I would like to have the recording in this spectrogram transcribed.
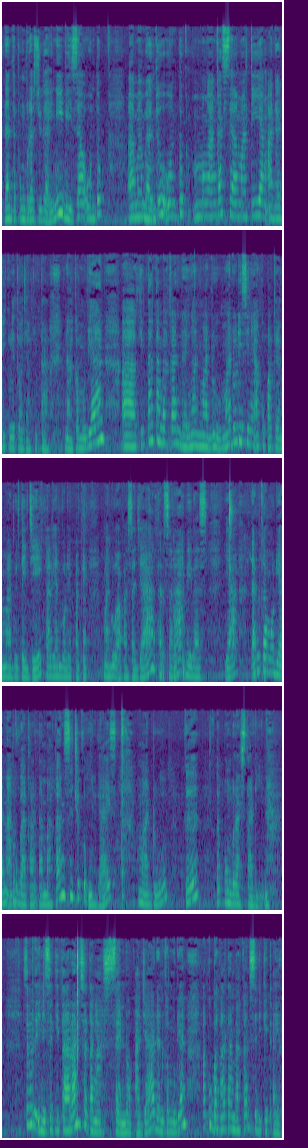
Dan tepung beras juga ini bisa untuk uh, membantu untuk mengangkat sel mati yang ada di kulit wajah kita. Nah, kemudian uh, kita tambahkan dengan madu. Madu di sini aku pakai madu TJ, kalian boleh pakai madu apa saja, terserah bebas ya. Dan kemudian aku bakal tambahkan secukupnya guys, madu ke tepung beras tadi. Nah, seperti ini sekitaran setengah sendok aja dan kemudian aku bakal tambahkan sedikit air.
